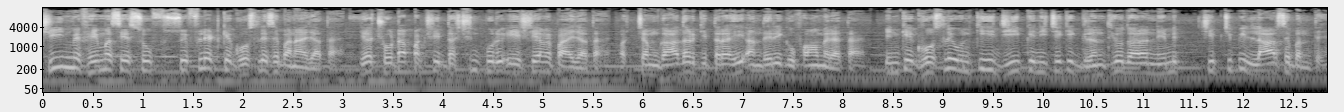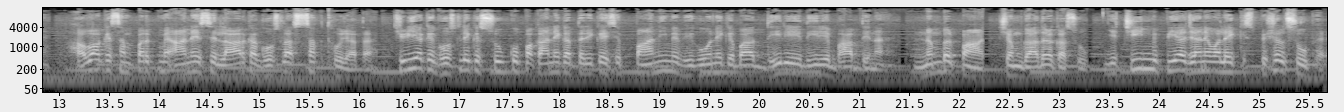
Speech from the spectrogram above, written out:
चीन में फ़ेमस ये सूप स्विफलेट के घोंसले से बनाया जाता है। यह छोटा पक्षी दक्षिण पूर्व एशिया में पाया जाता है और चमगादड़ की तरह ही अंधेरी गुफाओं में रहता है। इनके घोंसले उनकी ही जीप के नीचे की ग्रंथियों द्वारा निर्मित चिपचिपी लार से बनते हैं। हवा के संपर्क में आने से लार का घोंसला सख्त हो जाता है। चिड़िया के घोंसले के सूप को पकाने का तरीका इसे पानी में भिगोने के बाद धीरे धीरे भाप देना है। नंबर पाँच। चमगादड़ का सूप। ये चीन में पिया जाने वाला एक स्पेशल सूप है।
